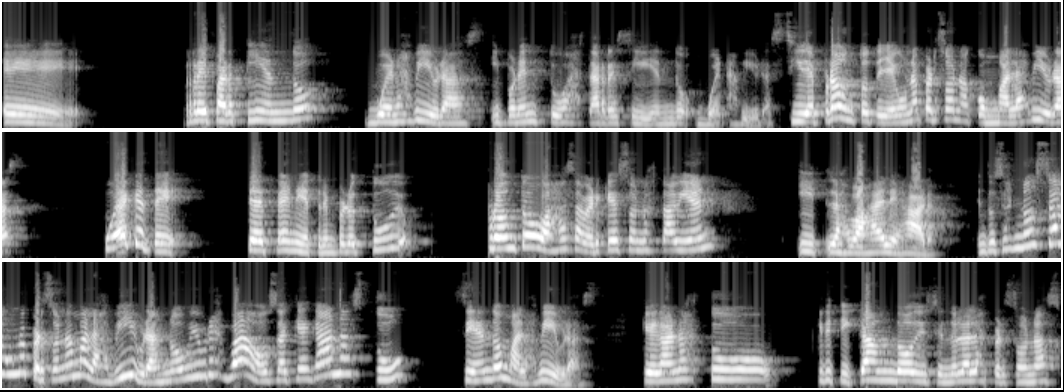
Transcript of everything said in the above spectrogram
eh, repartiendo buenas vibras y por ende tú vas a estar recibiendo buenas vibras. Si de pronto te llega una persona con malas vibras, puede que te, te penetren, pero tú pronto vas a saber que eso no está bien y las vas a alejar. Entonces no seas una persona malas vibras, no vibres bajo, o sea, ¿qué ganas tú siendo malas vibras? ¿Qué ganas tú criticando, diciéndole a las personas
